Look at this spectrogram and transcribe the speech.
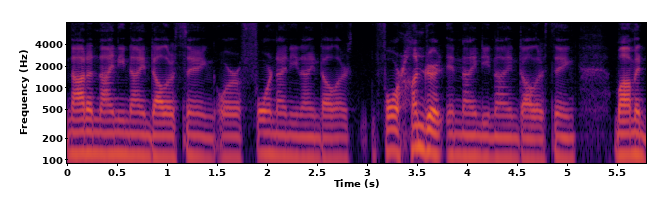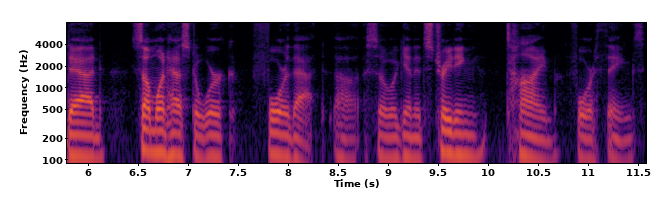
not a $99 thing or a $499 $499 thing. Mom and dad someone has to work for that. Uh, so again it's trading time for things.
